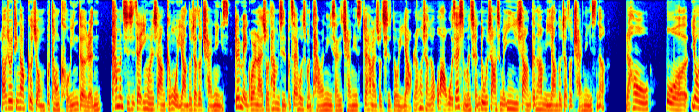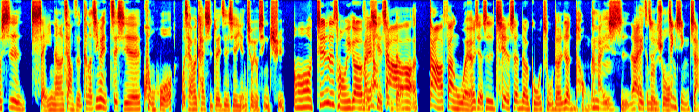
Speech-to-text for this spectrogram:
然后就会听到各种不同口音的人，他们其实，在英文上跟我一样，都叫做 Chinese。对美国人来说，他们其实不在乎什么台湾语还是 Chinese，对他们来说其实都一样。然后想说，哇，我在什么程度上、什么意义上跟他们一样，都叫做 Chinese 呢？然后我又是谁呢？这样子可能是因为这些困惑，我才会开始对这些研究有兴趣。哦，其实是从一个蛮切身的大范围，而且是切身的国族的认同开始，可以这么说进行展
